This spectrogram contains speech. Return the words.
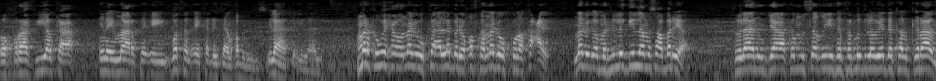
oo khuraafiyaalkaa inay maaragtay ay watan ay ka dhigtaan qabrigiisa ilaaha ka ilaaliy marka wixii oo nabigu ka alla baryo qofka nabiga kula kacay nabiga marilo gelina ma soo barya fulaanun jaa'aka mustakiisa famud low yadaka alkiraam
